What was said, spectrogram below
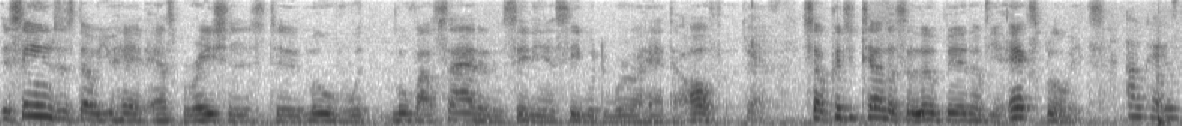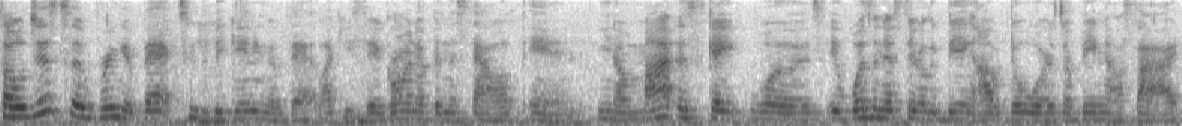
it seems as though you had aspirations to move with move outside of the city and see what the world had to offer. Yes. So, could you tell us a little bit of your exploits? Okay, so just to bring it back to the beginning of that, like you said, growing up in the South, and you know, my escape was it wasn't necessarily being outdoors or being outside.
